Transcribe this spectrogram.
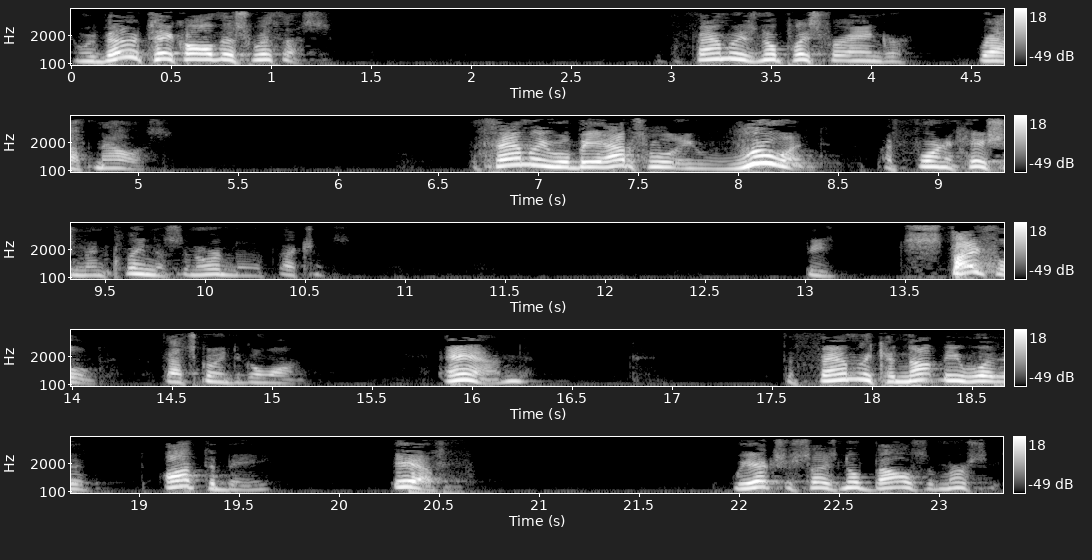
And we better take all this with us. The family is no place for anger, wrath, malice. The family will be absolutely ruined by fornication, uncleanness, inordinate affections. Be stifled if that's going to go on. And the family cannot be what it ought to be if we exercise no bowels of mercies.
